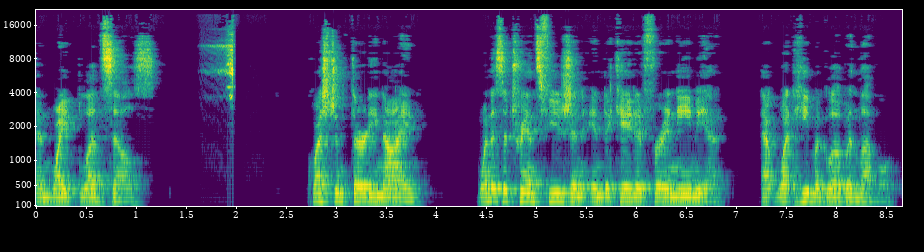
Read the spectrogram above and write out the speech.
and white blood cells. Question 39. When is a transfusion indicated for anemia? At what hemoglobin level?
